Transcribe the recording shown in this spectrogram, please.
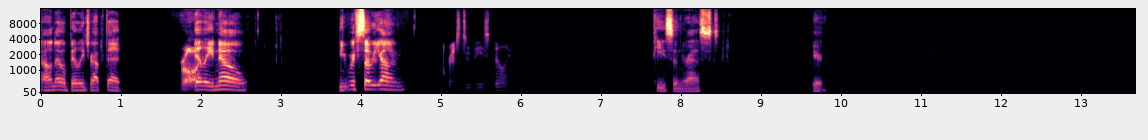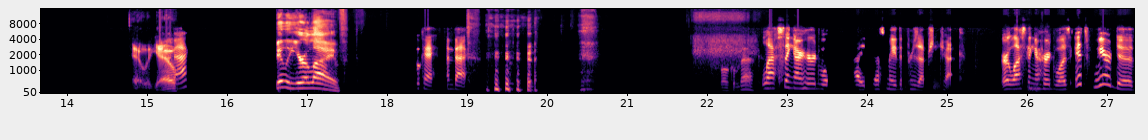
Oh no, Billie dropped dead. Right. Billie, no. You were so young. rest in peace billie Peace and rest. Here. There we go. Back? Billie, you're alive. Okay, I'm back. welcome back Last thing I heard was I just made the perception check. Or last thing I heard was it's weird to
